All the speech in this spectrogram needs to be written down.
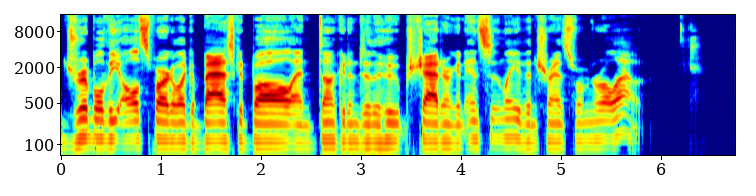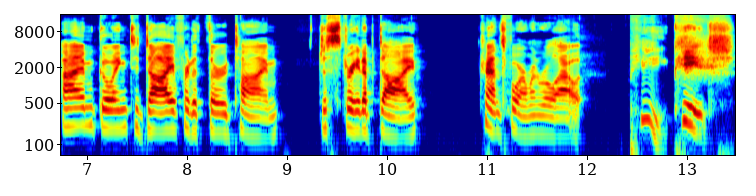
dribble the Allspark like a basketball and dunk it into the hoop, shattering it instantly, then transform and roll out. I'm going to die for the third time. Just straight up die. Transform and roll out. Peach. Peach.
